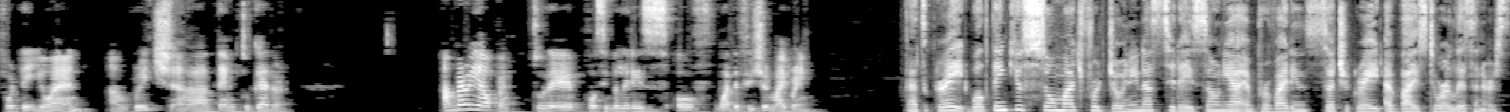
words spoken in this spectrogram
for the UN and bridge uh, them together. I'm very open to the possibilities of what the future might bring. That's great. Well, thank you so much for joining us today, Sonia, and providing such great advice to our listeners.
